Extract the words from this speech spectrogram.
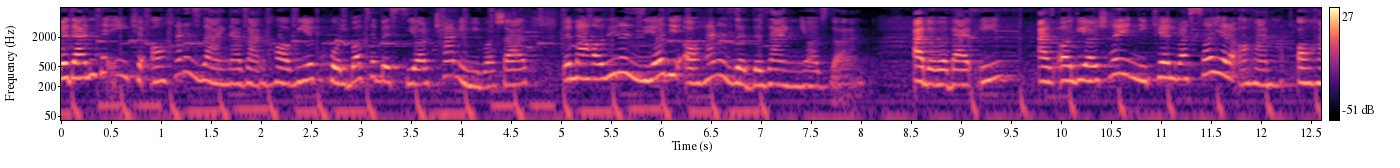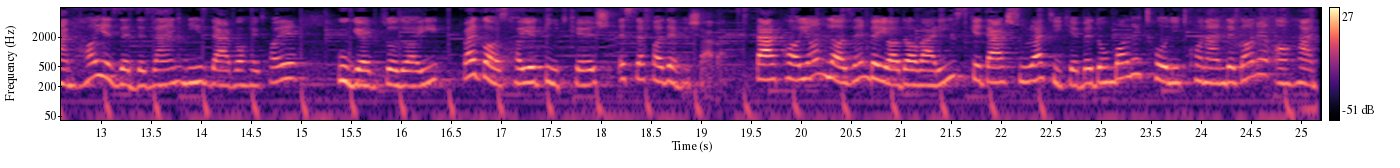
به دلیل اینکه آهن زنگ نزن حاوی کلبات بسیار کمی می باشد به مقادیر زیادی آهن ضد زنگ نیاز دارند علاوه بر این از آلیاژ های نیکل و سایر آهن, آهنهای ضد زنگ نیز در واحدهای گوگرد زدایی و گازهای دودکش استفاده می شود. در پایان لازم به یادآوری است که در صورتی که به دنبال تولید کنندگان آهن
